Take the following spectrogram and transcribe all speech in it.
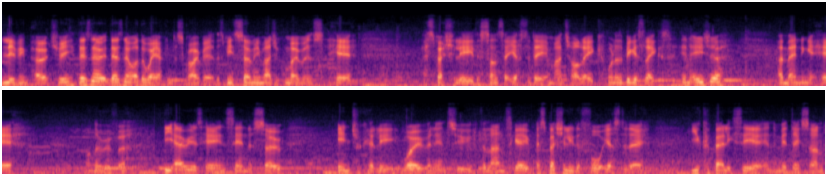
living poetry. There's no, there's no other way I can describe it. There's been so many magical moments here, especially the sunset yesterday in Manchar Lake, one of the biggest lakes in Asia. I'm ending it here on the river. The areas here in Sindh are so intricately woven into the landscape, especially the fort yesterday. You could barely see it in the midday sun.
